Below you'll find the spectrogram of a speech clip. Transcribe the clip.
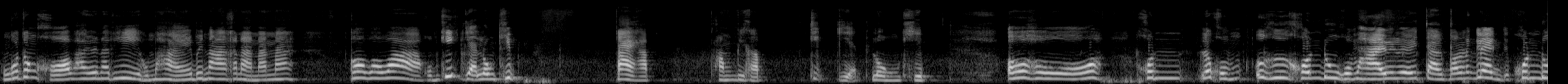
ผมก็ต้องขออภัยด้วยนะที่ ผมหายไปนานขนาดนั้นนะก็เพราะว่าผมขี้เกียจลงคลิปได้ครับทำพี่ครับขี้เกียจลงคลิป โอ้โห คนแล้วผมก็คือคนดูผมหายไปเลย จากตอนแรกๆคนดู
